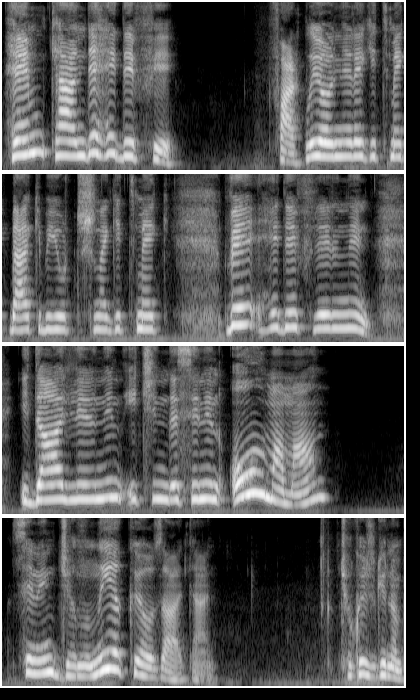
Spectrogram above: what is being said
Hem kendi hedefi farklı yönlere gitmek, belki bir yurt dışına gitmek ve hedeflerinin ideallerinin içinde senin olmaman senin canını yakıyor zaten. Çok üzgünüm.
